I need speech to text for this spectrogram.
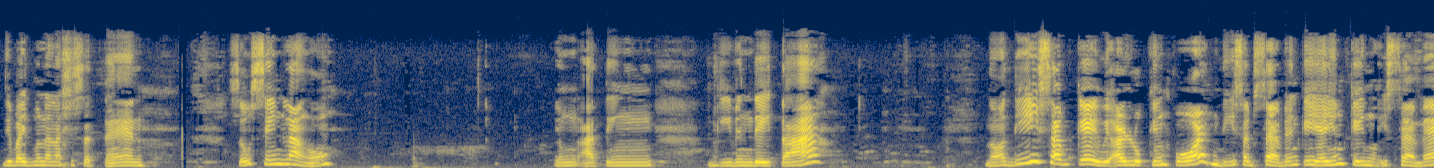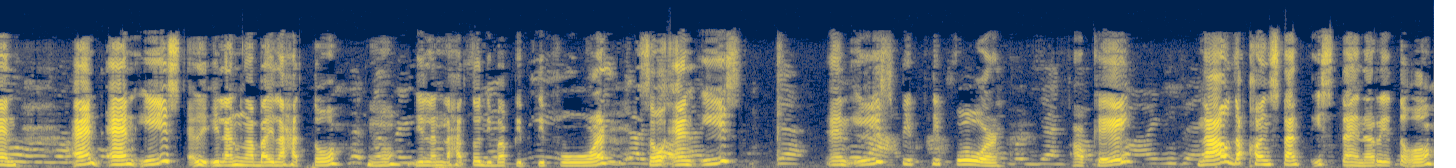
divide mo na lang siya sa 10. So, same lang, oh. Yung ating given data. No, D sub K, we are looking for D sub 7, kaya yung K mo is 7. And N is, ilan nga ba lahat to? No? Ilan lahat to, di ba? 54. So, N is, N is 54. Okay? Now, the constant is 10. Narito, oh.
